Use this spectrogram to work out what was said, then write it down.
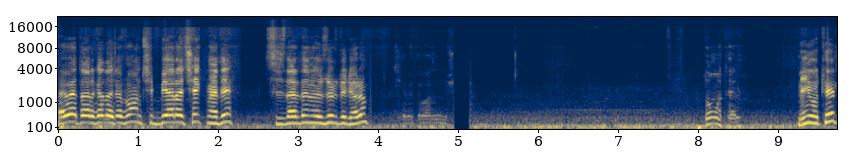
Evet arkadaşlar telefon bir ara çekmedi. Sizlerden özür diliyorum. Şebeke bazen düşüyor. Domotel. Ne otel?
